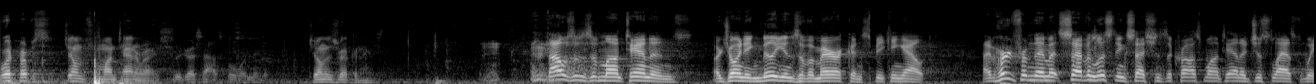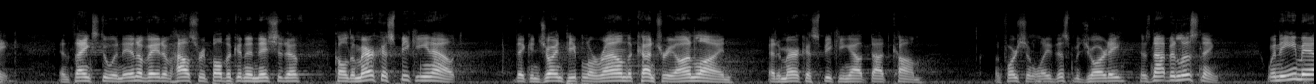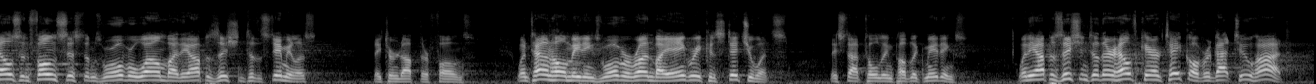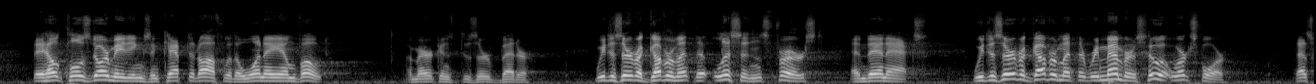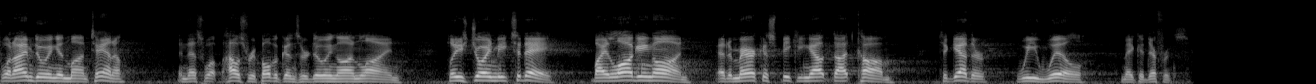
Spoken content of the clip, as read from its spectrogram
For what purpose? Gentleman from Montana rise. To address the House for one minute. Gentleman is recognized. Thousands of Montanans are joining millions of Americans speaking out. I've heard from them at seven listening sessions across Montana just last week. And thanks to an innovative House Republican initiative called America Speaking Out, they can join people around the country online at americaspeakingout.com. Unfortunately, this majority has not been listening. When the emails and phone systems were overwhelmed by the opposition to the stimulus, they turned off their phones. When town hall meetings were overrun by angry constituents, they stopped holding public meetings. When the opposition to their health care takeover got too hot, they held closed door meetings and capped it off with a 1 a.m. vote. Americans deserve better. We deserve a government that listens first and then acts. We deserve a government that remembers who it works for. That's what I'm doing in Montana, and that's what House Republicans are doing online. Please join me today by logging on at americaspeakingout.com. Together, we will make a difference.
